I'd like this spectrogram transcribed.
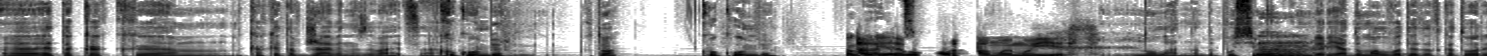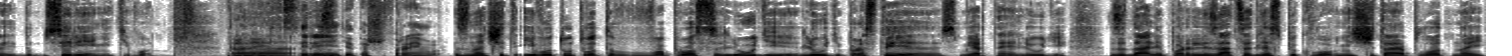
Э, это как... Эм, как это в Java называется? Кукумбер. Кто? Кукумбер. Огурец. А, это его порт, по-моему, есть. Ну ладно, допустим, Cucumber. Я думал, вот этот, который Serenity, вот. А, Serenity это же фреймворк. Значит, и вот тут вот вопрос люди, люди, простые, смертные люди, задали парализация для спеклов, не считая плотной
